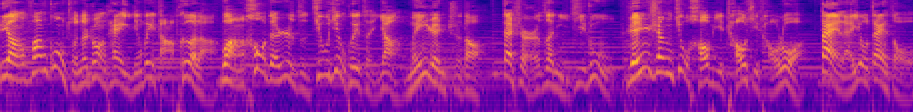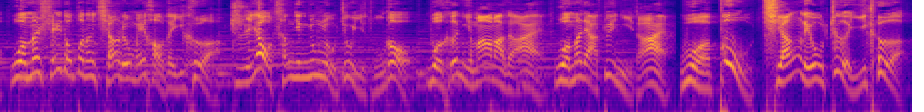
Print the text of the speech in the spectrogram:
两方共存的状态已经被打破了。往后的日子究竟会怎样？没人知道道。但是儿子，你记住，人生就好比潮起潮落，带来又带走，我们谁都不能强留美好的一刻。只要曾经拥有就已足够。我和你妈妈的爱，我们俩对你的爱，我不强留这一刻。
